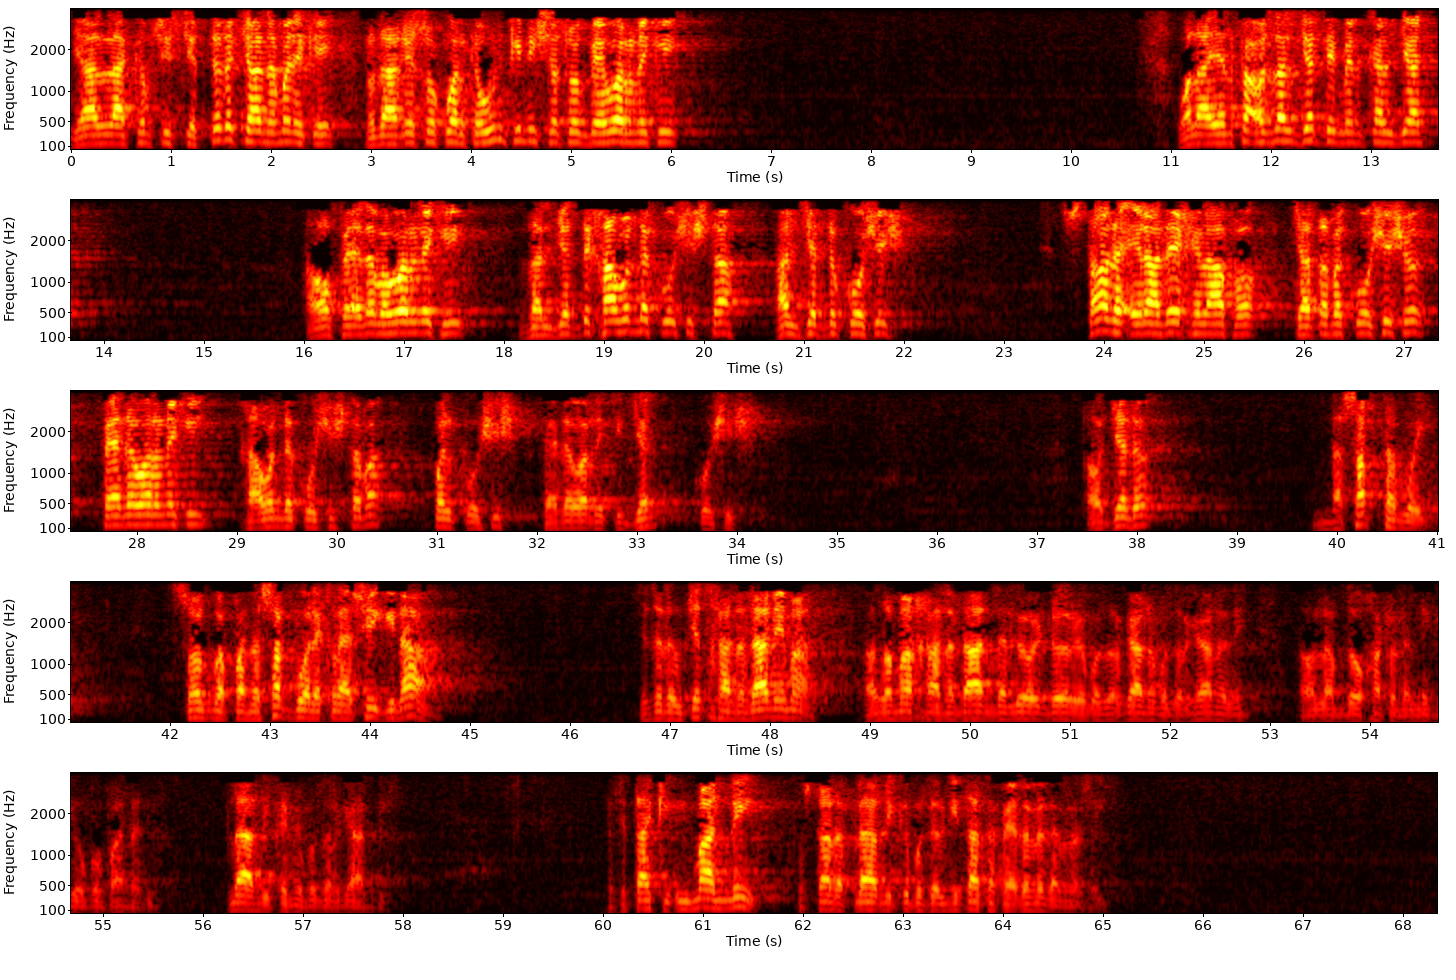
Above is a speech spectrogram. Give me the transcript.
یا اللہ، کم شیز چی تا چال من کے، نو دا غی سوک ورکون کی نشتا سوک بے ورنکی ولا ينفع ذا الجد منك الجد او فیدہ بورنے کی ذل جد خاون کوشش تا، الجد کوشش۔ ستاد ارادے خلاف چاہتا با کوشش فیدہ ورنے کی؟ خاون کوشش تبا پل کوشش فیدہ ورنے کی؟ جد کوشش. اور جد نصب تب وئی سوک با پا نصب گو رکلاسی گی نا جزا دا اچت خاندان ما ازما خاندان دا لوی دور بزرگان و بزرگان دی، او لم دو خطو للگی و ببانا دی پلار دی کمی بزرگان دی چه تاکی ایمان نی استاد پلار دی که بزرگی تا تا فیدہ ندر رسی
